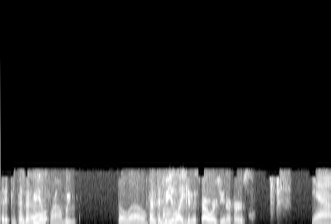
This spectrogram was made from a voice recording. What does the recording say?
could it be Depends on who Kira you- from who- Solo. depends on who you like Um, in the Star Wars universe. Yeah.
